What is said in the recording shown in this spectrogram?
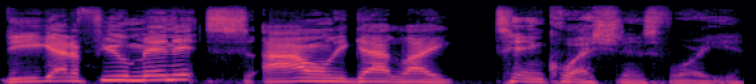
do you got a few minutes? I only got like ten questions for you.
